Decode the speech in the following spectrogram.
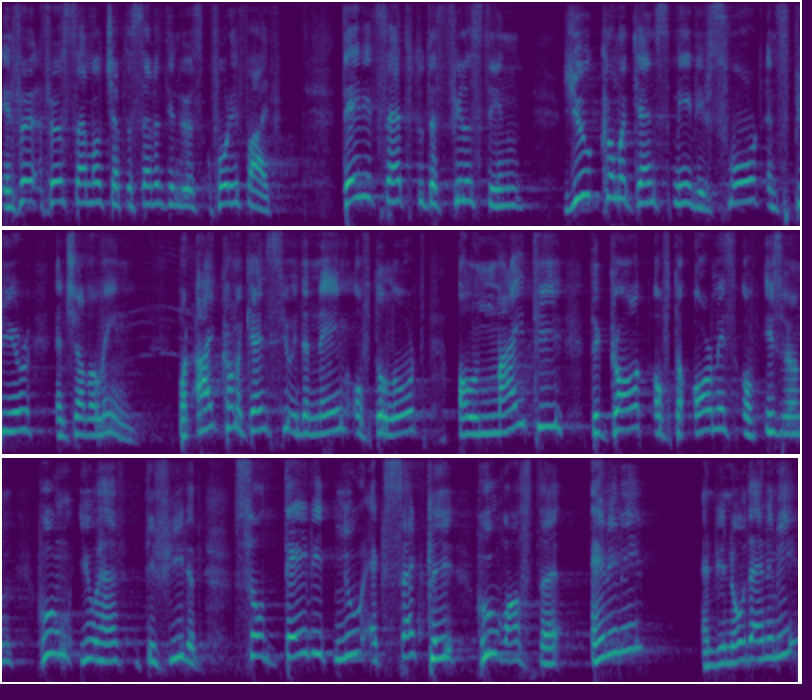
In 1 Samuel chapter 17, verse 45, David said to the Philistine, you come against me with sword and spear and javelin, but I come against you in the name of the Lord Almighty, the God of the armies of Israel, whom you have defeated. So David knew exactly who was the enemy, and we know the enemy,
